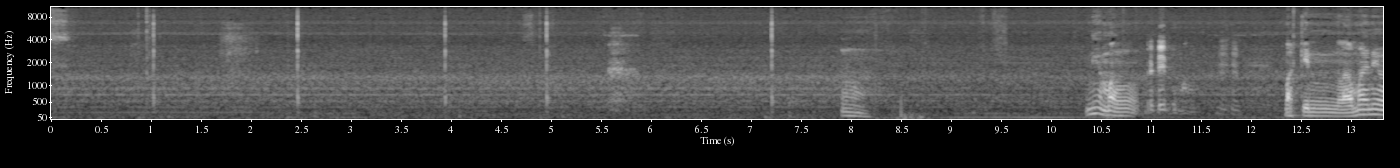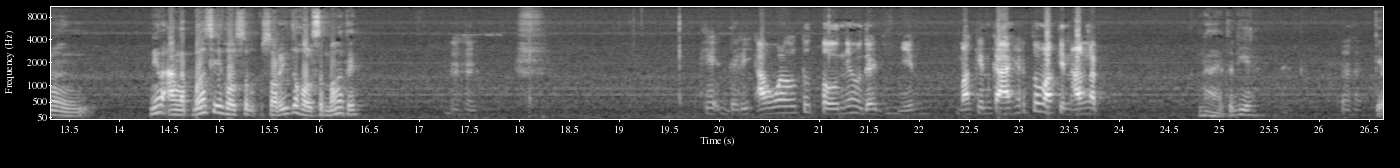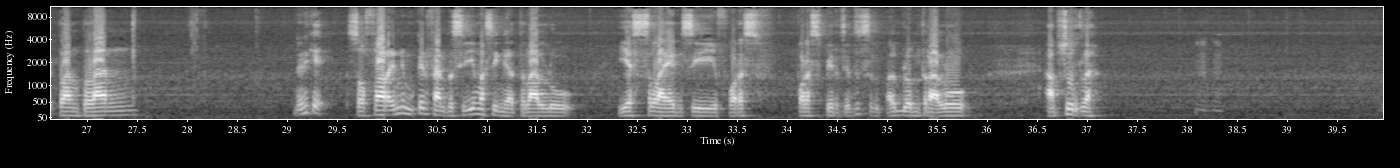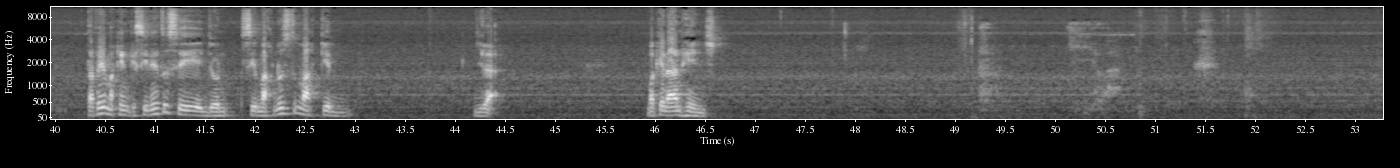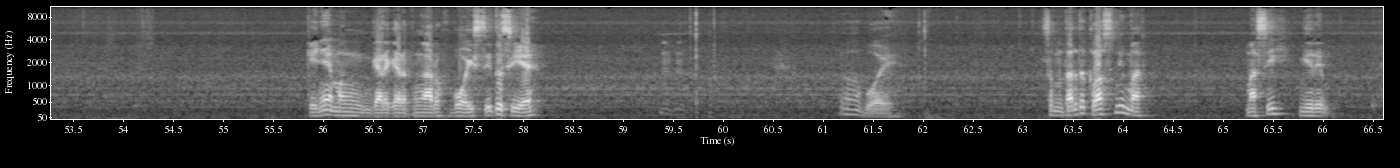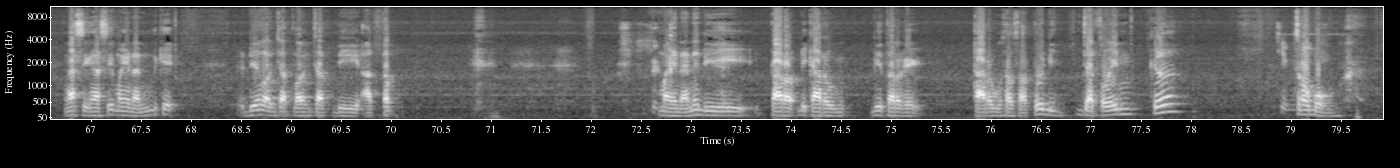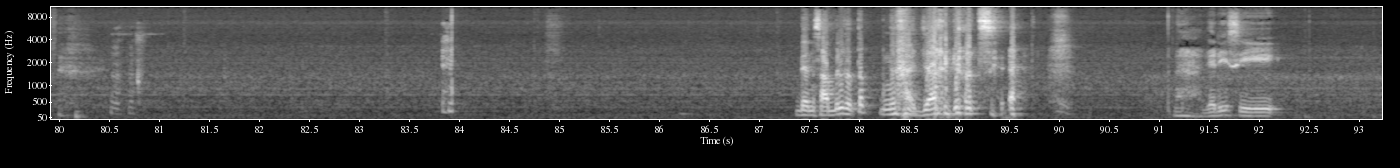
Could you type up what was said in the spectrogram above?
Hmm. Ini emang Berarti itu makin lama ini emang ini emang anget banget sih wholesome. Sorry itu wholesome banget ya. kayak dari awal tuh tone-nya udah dingin, makin ke akhir tuh makin anget. Nah itu dia. Kayak pelan-pelan. Dan ini kayak so far ini mungkin fantasy masih nggak terlalu ya selain si Forest Forest Spirits itu belum terlalu absurd lah. Tapi makin ke sini tuh si John si Magnus tuh makin gila. Makin unhinged. Kayaknya emang gara-gara pengaruh voice itu sih ya. Oh boy. Sementara tuh Klaus ini mah masih ngirim ngasih-ngasih mainan ini kayak dia loncat-loncat di atap. Mainannya ditaruh di karung, ditaruh kayak karung satu-satu dijatuhin ke cerobong. Dan sambil tetap ngajar guards. nah, jadi si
